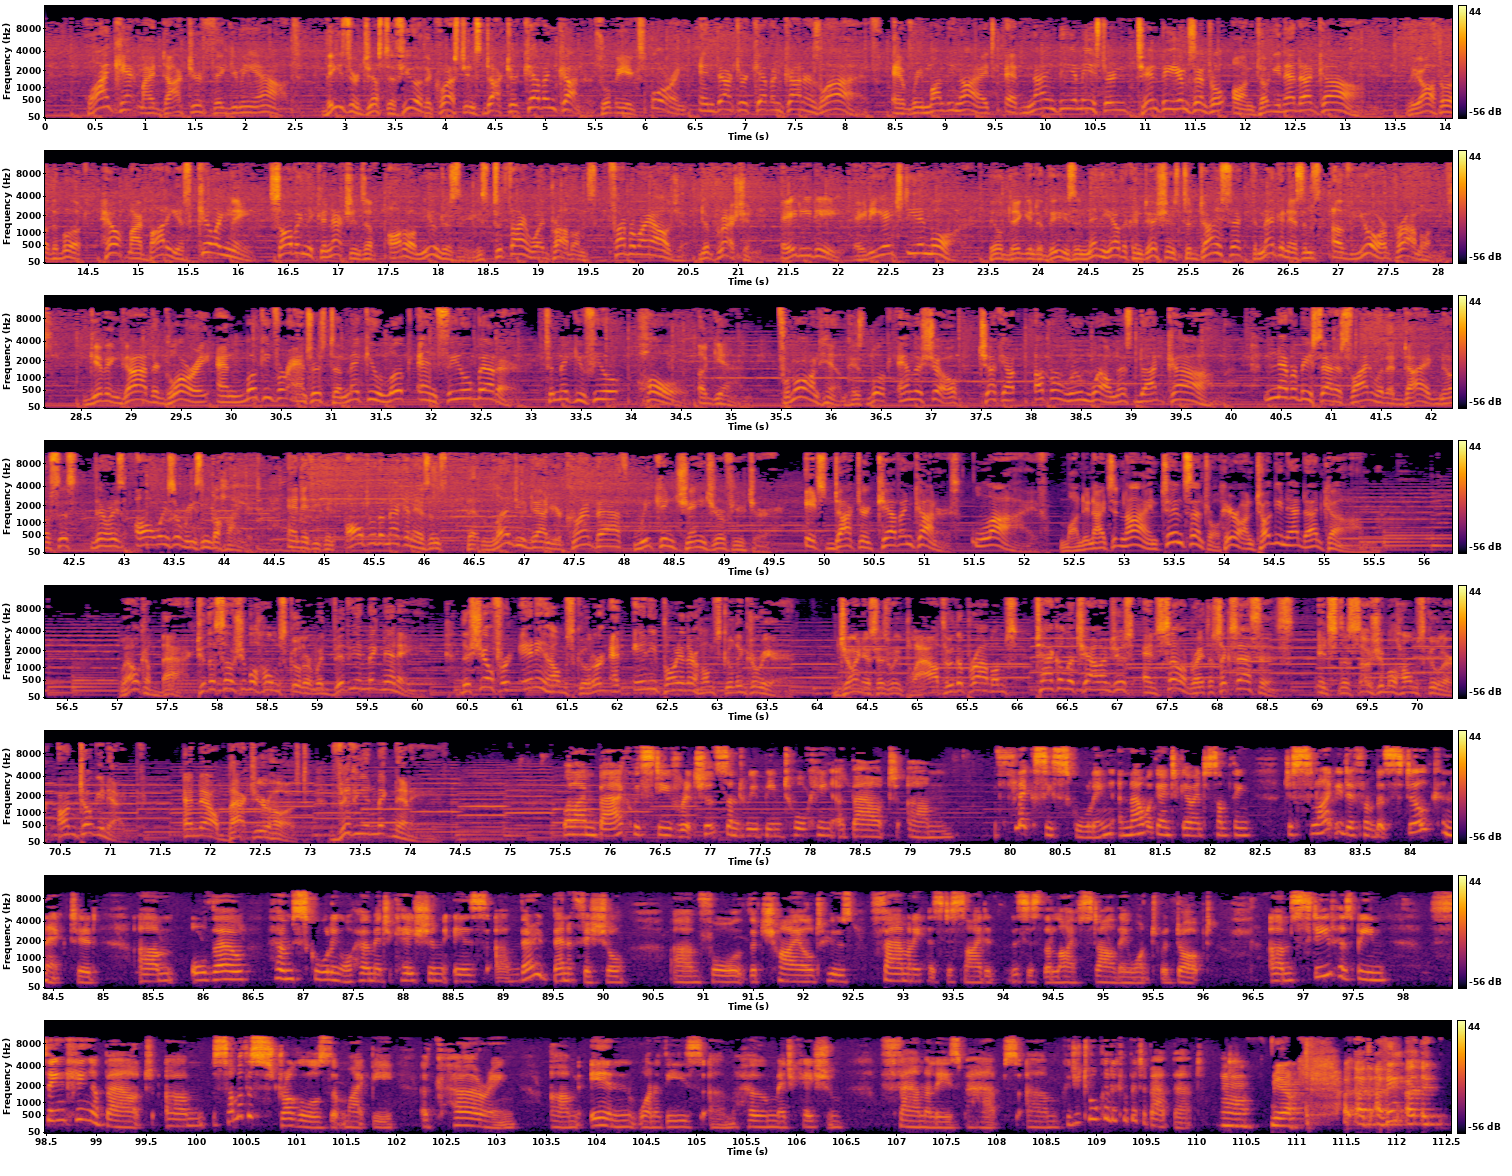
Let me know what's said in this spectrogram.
Why can't my doctor figure me out? These are just a few of the questions Dr. Kevin Connors will be exploring in Dr. Kevin Connors Live every Monday night at 9 p.m. Eastern, 10 p.m. Central on TogiNet.com. The author of the book, Help My Body is Killing Me, solving the connections of autoimmune disease to thyroid problems, fibromyalgia, depression, ADD, ADHD, and more. He'll dig into these and many other conditions to dissect the mechanisms of your problems giving God the glory and looking for answers to make you look and feel better, to make you feel whole again. For more on him, his book, and the show, check out upperroomwellness.com. Never be satisfied with a diagnosis, there is always a reason behind it. And if you can alter the mechanisms that led you down your current path, we can change your future. It's Dr. Kevin Connors, live, Monday nights at 9, 10 Central, here on TogiNet.com. Welcome back to The Sociable Homeschooler with Vivian McNinney, the show for any homeschooler at any point in their homeschooling career. Join us as we plow through the problems, tackle the challenges, and celebrate the successes. It's The Sociable Homeschooler on TogiNet. And now back to your host, Vivian McNinney. Well, I'm back with Steve Richards, and we've been talking about um, flexi schooling, and now we're going to go into something just slightly different but still connected. Um, although homeschooling or home education is um, very beneficial um, for the child whose family has decided this is the lifestyle they want to adopt. Um, Steve has been thinking about um, some of the struggles that might be occurring um, in one of these um, home education families, perhaps. Um, could you talk a little bit about that? Mm, yeah, I, I think. I,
